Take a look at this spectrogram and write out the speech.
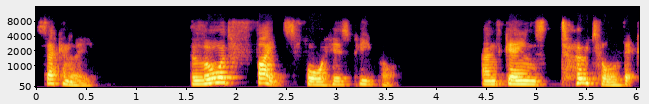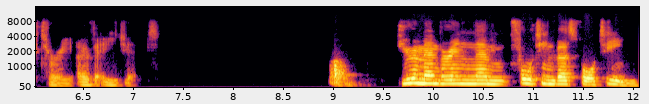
Secondly, the Lord fights for his people and gains total victory over Egypt. Do you remember in um, 14, verse 14?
